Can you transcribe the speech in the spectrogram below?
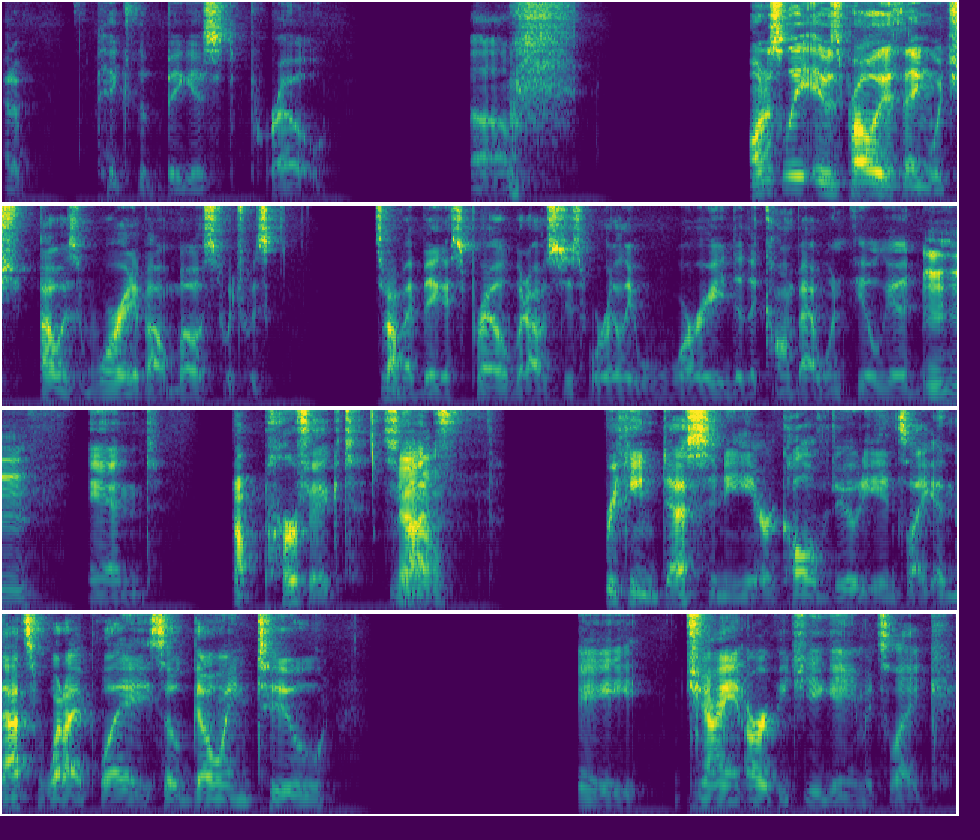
gotta pick the biggest pro. Um, honestly, it was probably the thing which I was worried about most, which was it's not my biggest pro, but I was just really worried that the combat wouldn't feel good, Mm-hmm. and it's not perfect. It's No. not freaking Destiny or Call of Duty. It's like, and that's what I play. So going to a giant RPG game, it's like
